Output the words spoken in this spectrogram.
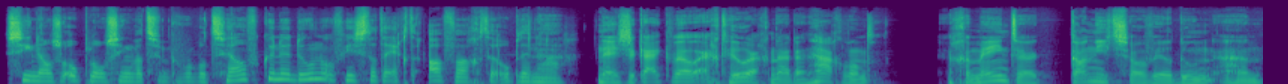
zien als oplossing wat ze bijvoorbeeld zelf kunnen doen? Of is dat echt afwachten op Den Haag? Nee, ze kijken wel echt heel erg naar Den Haag. Want een gemeente kan niet zoveel doen aan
